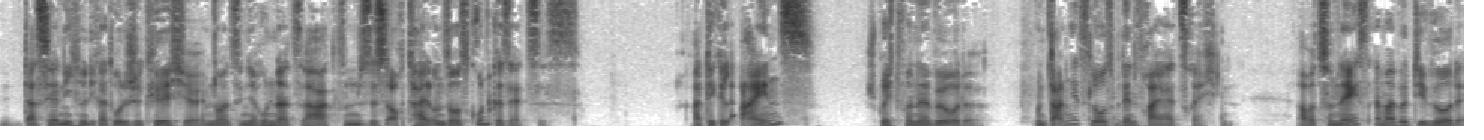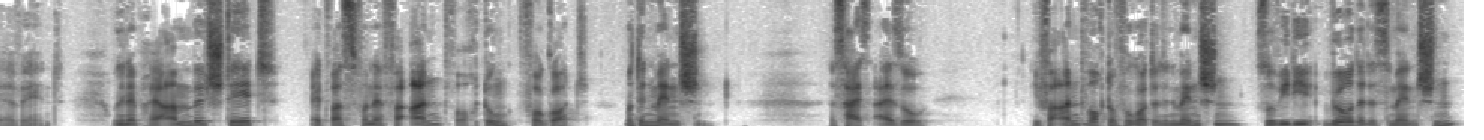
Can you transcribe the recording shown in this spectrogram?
das ja nicht nur die katholische Kirche im 19. Jahrhundert sagt, sondern es ist auch Teil unseres Grundgesetzes. Artikel 1 spricht von der Würde. Und dann geht's los mit den Freiheitsrechten. Aber zunächst einmal wird die Würde erwähnt. Und in der Präambel steht etwas von der Verantwortung vor Gott und den Menschen. Das heißt also, die Verantwortung vor Gott und den Menschen sowie die Würde des Menschen,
